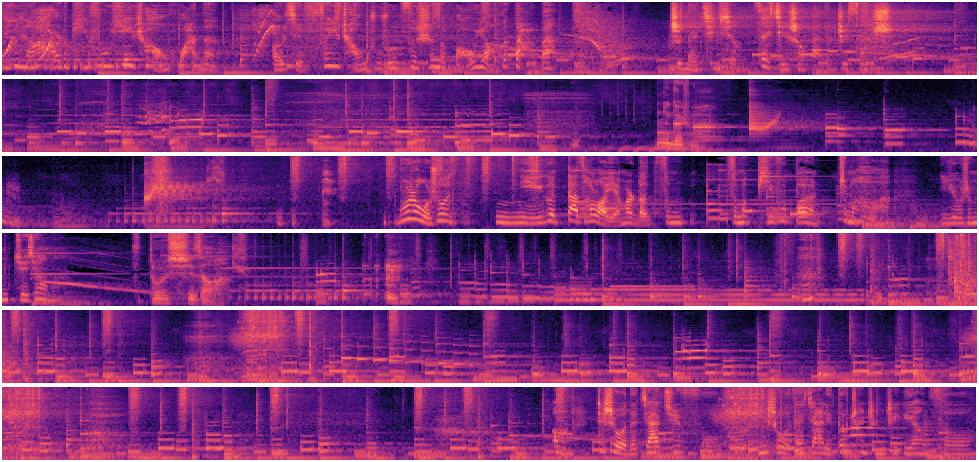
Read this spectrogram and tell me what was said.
一个男孩的皮肤异常滑嫩，而且非常注重自身的保养和打扮，直男倾向再减少百分之三十。你干什么？不是我说，你一个大糙老爷们儿的，怎么怎么皮肤保养这么好啊？有什么诀窍吗？多洗澡啊。是我的家居服，平时我在家里都穿成这个样子哦。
